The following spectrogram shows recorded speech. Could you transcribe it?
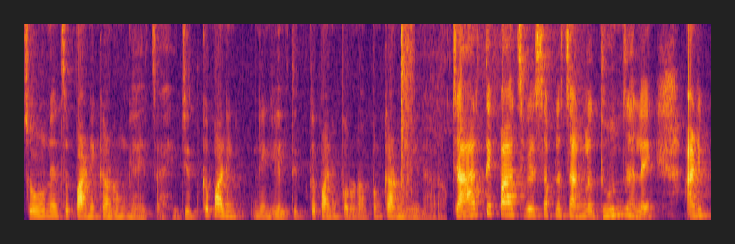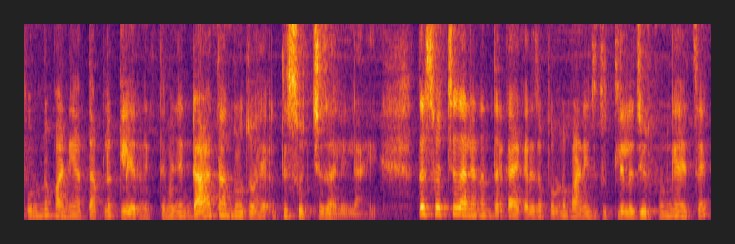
चोळून याचं पाणी काढून घ्यायचं आहे. जितकं पाणी निघेल तितकं पाणी पूर्ण आपण काढून घेणार आहोत. चार ते पाच वेळेस आपलं चांगलं धुवून झालं आहे आणि पूर्ण पाणी आता आपलं क्लिअर निघतं म्हणजे डाळ तांदूळ जो आहे अगदी स्वच्छ झालेला आहे. तर स्वच्छ झाल्यानंतर काय करायचं? पूर्ण पाणी धुतलेलं झिरपून घ्यायचं आहे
